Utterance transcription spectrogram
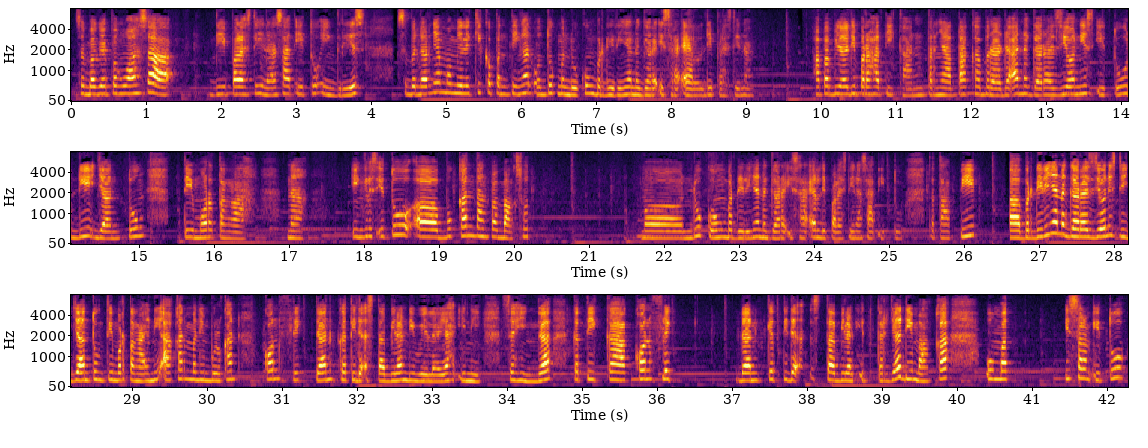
Sebagai penguasa di Palestina saat itu Inggris sebenarnya memiliki kepentingan untuk mendukung berdirinya negara Israel di Palestina. Apabila diperhatikan, ternyata keberadaan negara Zionis itu di jantung Timur Tengah. Nah, Inggris itu uh, bukan tanpa maksud mendukung berdirinya negara Israel di Palestina saat itu, tetapi uh, berdirinya negara Zionis di jantung Timur Tengah ini akan menimbulkan konflik dan ketidakstabilan di wilayah ini, sehingga ketika konflik dan ketidakstabilan itu terjadi, maka umat Islam itu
